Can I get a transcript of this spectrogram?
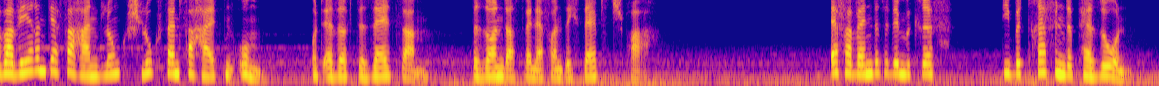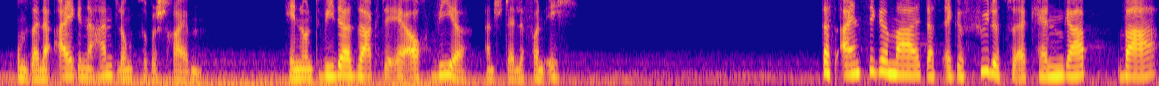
Aber während der Verhandlung schlug sein Verhalten um und er wirkte seltsam, besonders wenn er von sich selbst sprach. Er verwendete den Begriff die betreffende Person um seine eigene Handlung zu beschreiben. Hin und wieder sagte er auch wir anstelle von ich. Das einzige Mal, dass er Gefühle zu erkennen gab, war,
